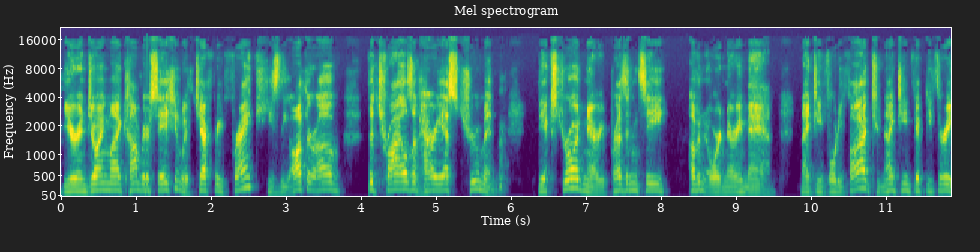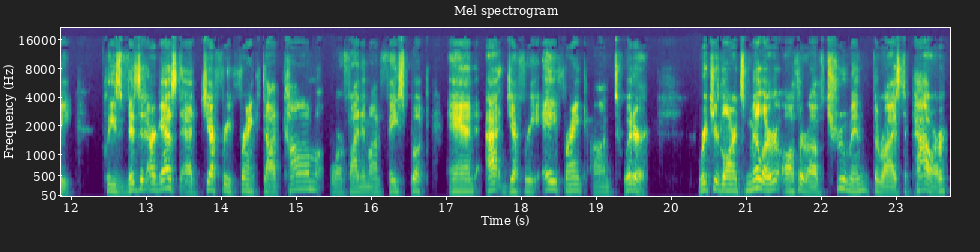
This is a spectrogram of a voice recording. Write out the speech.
You're enjoying my conversation with Jeffrey Frank. He's the author of The Trials of Harry S. Truman, The Extraordinary Presidency of an Ordinary Man, 1945 to 1953. Please visit our guest at jeffreyfrank.com or find him on Facebook and at Jeffrey A. Frank on Twitter. Richard Lawrence Miller, author of Truman, The Rise to Power,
